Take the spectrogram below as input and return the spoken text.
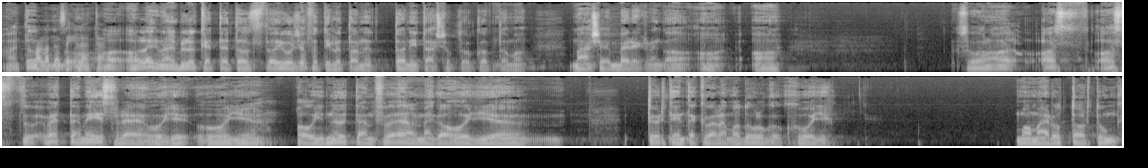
hát a, halad az élete. A, a, a legnagyobb löketet azt a József Attila tanításoktól kaptam a más embereknek a, a, a Szóval azt, azt vettem észre, hogy, hogy ahogy nőttem fel, meg ahogy történtek velem a dolgok, hogy ma már ott tartunk,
